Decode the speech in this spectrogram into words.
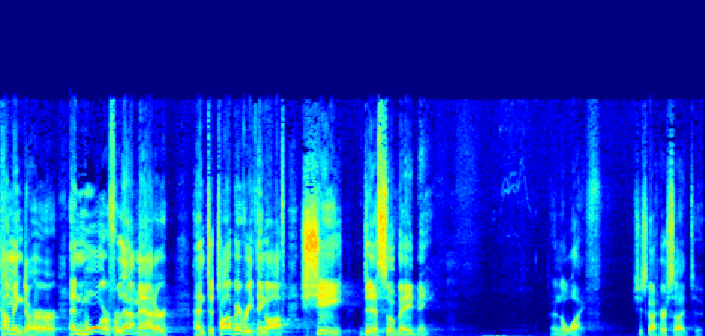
coming to her, and more for that matter. And to top everything off, she disobeyed me. And the wife, she's got her side too.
